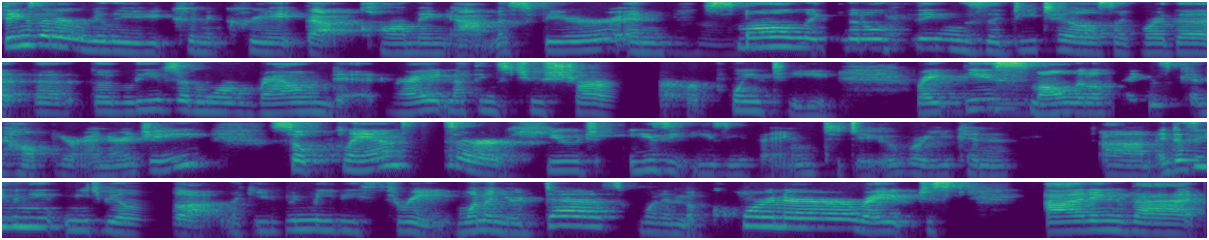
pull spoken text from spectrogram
things that are really going to create that calming atmosphere and mm-hmm. small like little things the details like where the, the the leaves are more rounded right nothing's too sharp or pointy right these mm-hmm. small little things can help your energy so plants are a huge easy easy thing to do where you can um, it doesn't even need, need to be a lot like even maybe three one on your desk one in the corner right just adding that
